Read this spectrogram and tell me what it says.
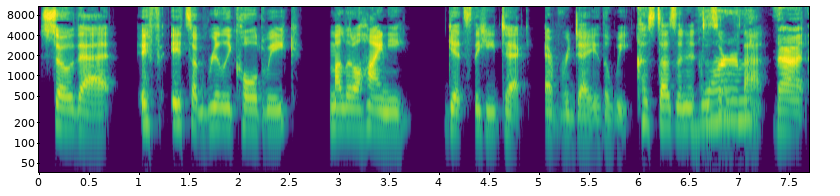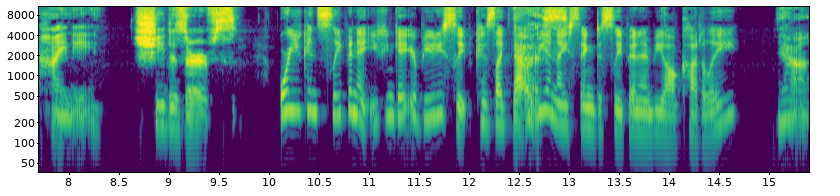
so that if it's a really cold week, my little Heine gets the heat tech every day of the week. Because doesn't it deserve Warm that? that Heine. She deserves. Or you can sleep in it. You can get your beauty sleep because, like, that would be a nice thing to sleep in and be all cuddly. Yeah.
